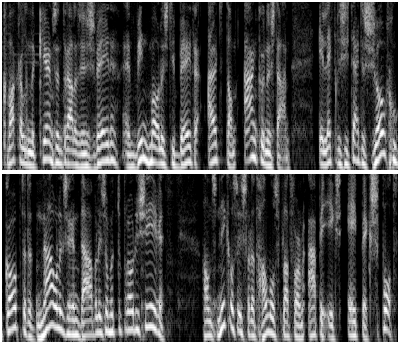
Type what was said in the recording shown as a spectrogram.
Kwakkelende kerncentrales in Zweden en windmolens die beter uit dan aan kunnen staan. Elektriciteit is zo goedkoop dat het nauwelijks rendabel is om het te produceren. Hans Nikkels is van het handelsplatform APX Apex Spot,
